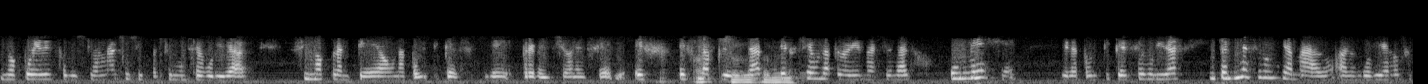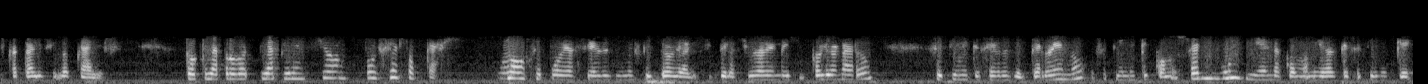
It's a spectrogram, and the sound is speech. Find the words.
no puede solucionar su situación de inseguridad si no plantea una política de prevención en serio. Es, es una prioridad, debe ser una prioridad nacional, un eje de la política de seguridad y también hacer un llamado a los gobiernos estatales y locales, porque la, la prevención pues es local, no se puede hacer desde un escritorio de la- de la Ciudad de México, Leonardo, se tiene que hacer desde el terreno, se tiene que conocer muy bien la comunidad que se tiene que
